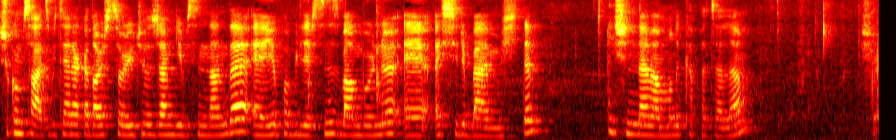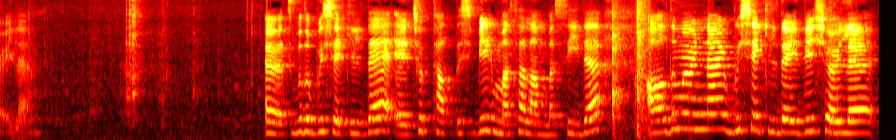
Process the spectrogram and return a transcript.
şu kum saati bitene kadar soruyu çözeceğim gibisinden de e, yapabilirsiniz. Ben bunu e, aşırı beğenmiştim. Şimdi hemen bunu kapatalım. Şöyle. Evet bu da bu şekilde e, çok tatlış bir masa lambasıydı. Aldığım ürünler bu şekildeydi. Şöyle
